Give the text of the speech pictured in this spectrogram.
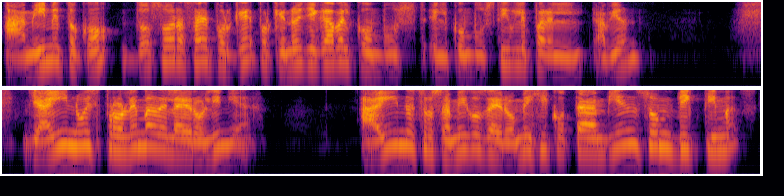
A mí me tocó dos horas, ¿sabe por qué? Porque no llegaba el, combustible para el avión. Y ahí no es problema de la aerolínea. Ahí nuestros amigos de Aeroméxico también son víctimas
